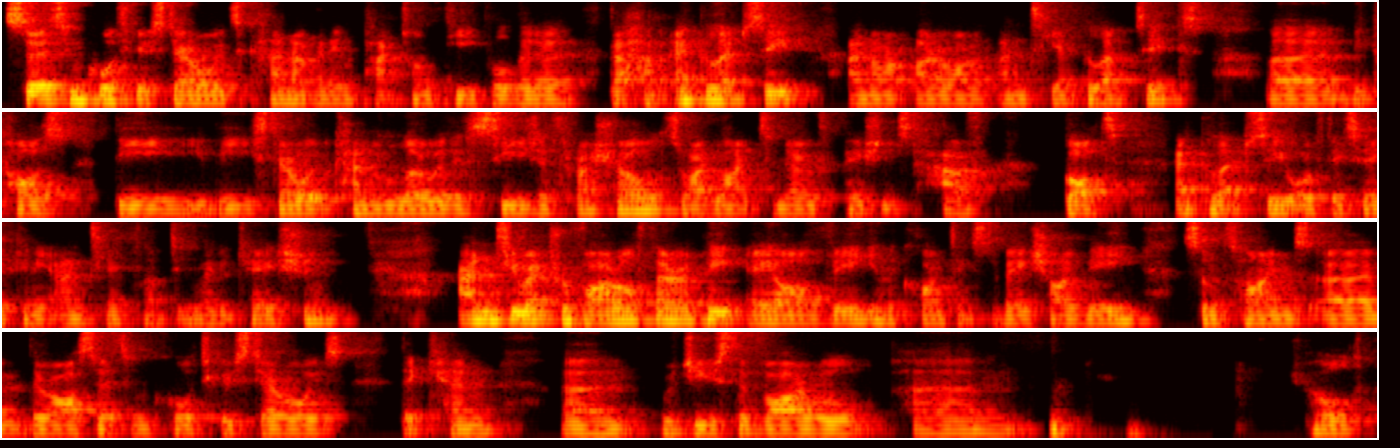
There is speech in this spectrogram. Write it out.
Certain corticosteroids can have an impact on people that are that have epilepsy and are, are on anti-epileptics uh, because the the steroid can lower the seizure threshold. So I'd like to know if patients have got epilepsy or if they take any anti-epileptic medication. Antiretroviral therapy, ARV, in the context of HIV, sometimes um, there are certain corticosteroids that can um, reduce the viral um, hold.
